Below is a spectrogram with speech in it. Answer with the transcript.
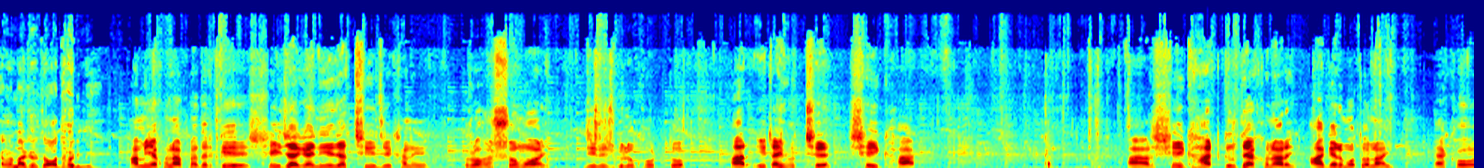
এখন মানুষ হচ্ছে অধর্মী। আমি এখন আপনাদেরকে সেই জায়গায় নিয়ে যাচ্ছি যেখানে রহস্যময় জিনিসগুলো ঘটতো আর এটাই হচ্ছে সেই ঘাট। আর সেই ঘাট কিন্তু এখন আর আগের মতো নাই। এখন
